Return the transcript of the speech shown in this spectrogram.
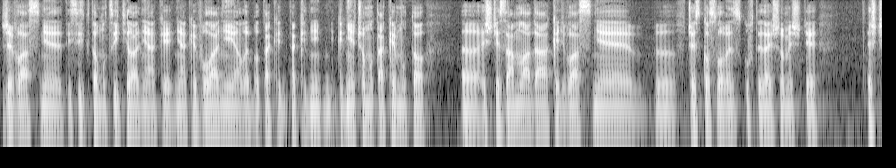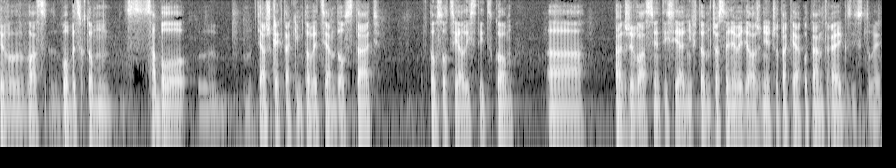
že vlastne ty si k tomu cítila nejaké, nejaké volanie alebo také, také nie, k niečomu takémuto uh, ešte za mladá, keď vlastne v Československu vtedajšom ešte ešte vlast, vôbec k tomu sa bolo e, ťažké k takýmto veciam dostať v tom socialistickom. Uh, takže vlastne ty si ani v tom čase nevedela, že niečo také ako tantra existuje.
